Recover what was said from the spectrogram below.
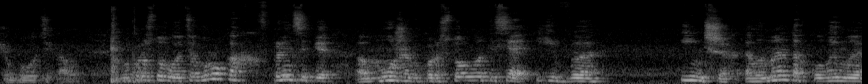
щоб було цікаво. Використовується в уроках, в принципі, може використовуватися і в інших елементах, коли ми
